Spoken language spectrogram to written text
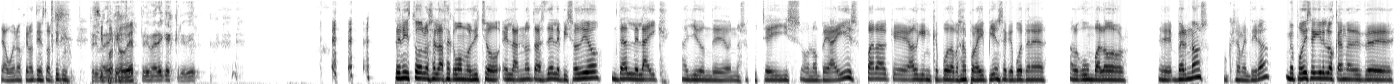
Ya bueno, es que no tienes tu artículo. Primero, por hay que, no escri- ver. primero hay que escribir. Tenéis todos los enlaces, como hemos dicho, en las notas del episodio. Dadle like allí donde nos escuchéis o nos veáis para que alguien que pueda pasar por ahí piense que puede tener algún valor eh, vernos, aunque sea mentira. Nos podéis seguir en los canales de,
